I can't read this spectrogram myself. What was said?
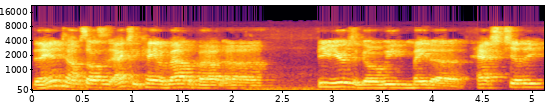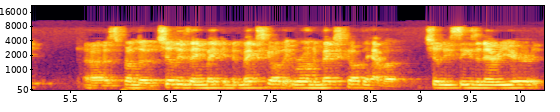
the anytime sauces actually came about about uh, a few years ago. We made a hatch chili. Uh, it's from the chilies they make in New Mexico. They grow in New Mexico. They have a chili season every year.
